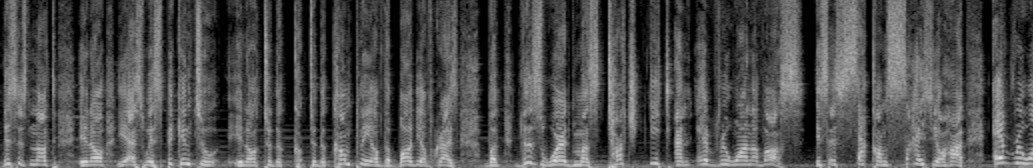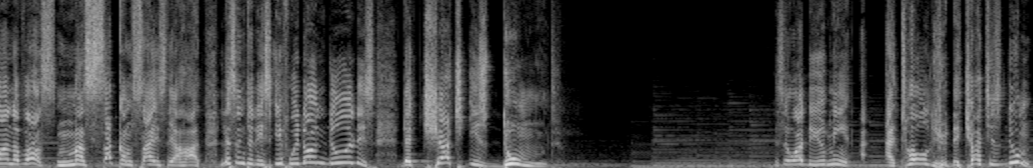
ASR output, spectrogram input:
This is not you know yes we're speaking to you know to the to the company of the body of christ but this word must touch each and every one of us. It says circumcise your heart. Every one of us must circumcise their heart. Listen to this. If we don't do this the church is doomed. You say what do you mean? I, I told you the church is doomed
